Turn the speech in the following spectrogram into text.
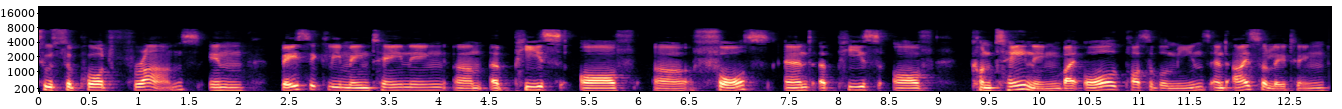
to support France in basically maintaining um, a peace of uh, force and a piece of containing by all possible means and isolating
